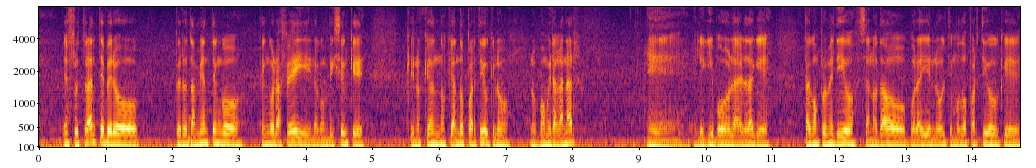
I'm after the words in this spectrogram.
es, frustrante, pero, pero también tengo, tengo la fe y la convicción que, nos, quedan, dos partidos que los vamos a ir a ganar. Eh, el equipo, la verdad que está comprometido, se ha notado por ahí en los últimos dos partidos que,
